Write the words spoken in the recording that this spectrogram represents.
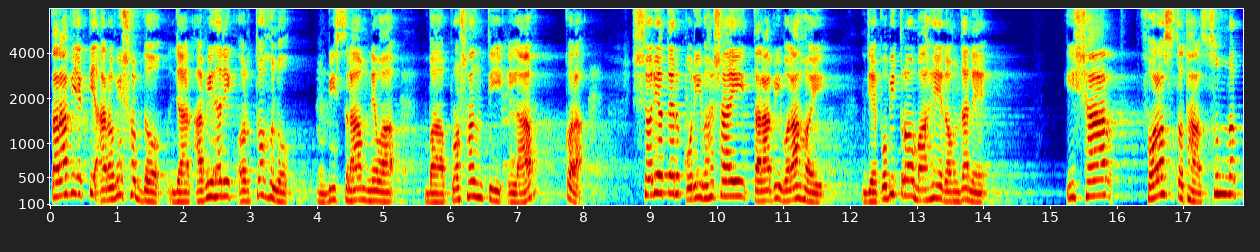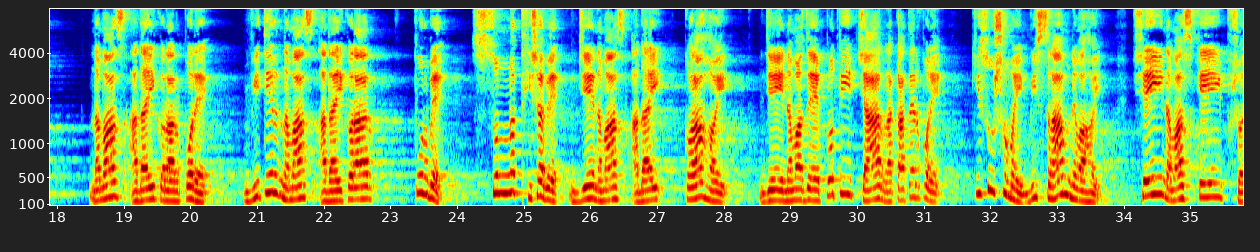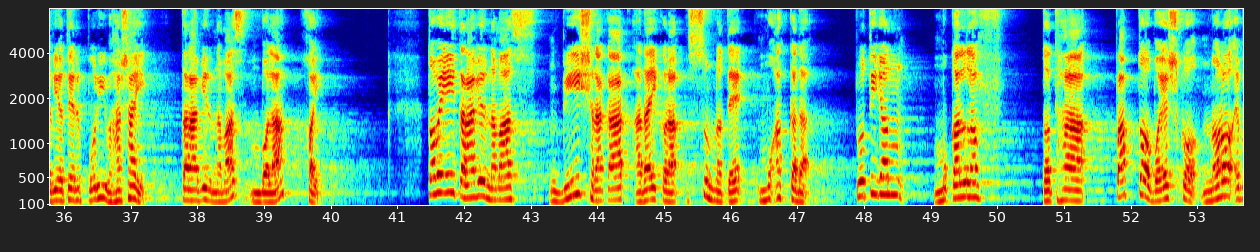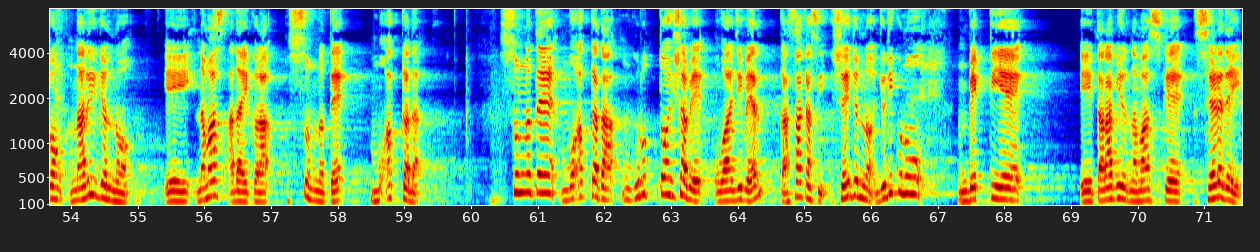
তারাবি একটি আরবি শব্দ, যার আবিধানিক অর্থ হলো বিশ্রাম নেওয়া বা প্রশান্তি লাভ করা। শরীয়তের পরিভাষায় তারাবি বলা হয় যে পবিত্র মাহে রমজানে ঈশার ফরজ তথা সুন্নত নামাজ আদায় করার পরে বিতির নামাজ আদায় করার পূর্বে সুন্নত হিসাবে যে নামাজ আদায় করা হয়, যে নামাজে প্রতি চার রাকাতের পরে কিছু সময় বিশ্রাম নেওয়া হয়, সেই নামাজকেই শরীয়তের পরিভাষায় তারাবির নামাজ বলা হয়। তবে এই তারাবির নামাজ বিশ রাকাত আদায় করা সুন্নতে মুআক্কাদা। প্রতিজন মুকাল্লফ তথা প্রাপ্ত বয়স্ক নর এবং নারীর জন্য এই নামাজ আদায় করা সুন্নতে মুআক্কাদা। সুন্নতে মুআক্কাদা গুরুত্ব হিসাবে ওয়াজিবের কাছাকাছি। সেই জন্য যদি কোনো ব্যক্তি এই তারাবির নামাজকে ছেড়ে দেয়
